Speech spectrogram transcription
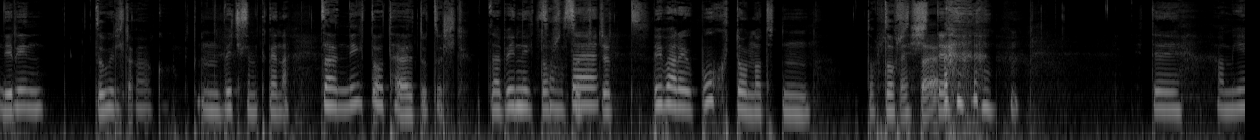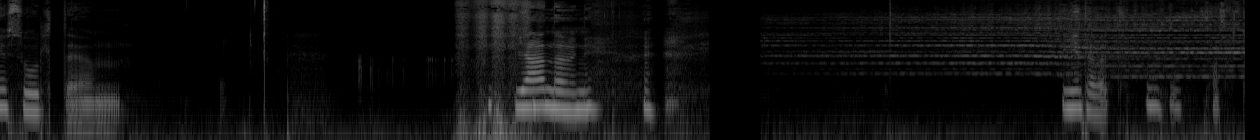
нэрийн зөв хэлж байгаагүй. Би ч гэсэн мэдхгүй байна. За нэг дуу тавиад үзүүлж. За би нэг дуртай. Би барыг бүх дуунуудад нь дуртай шүү дээ. Гэтэ хамгийн сүүлд Яна миний Ийм тавиад сонсогч.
